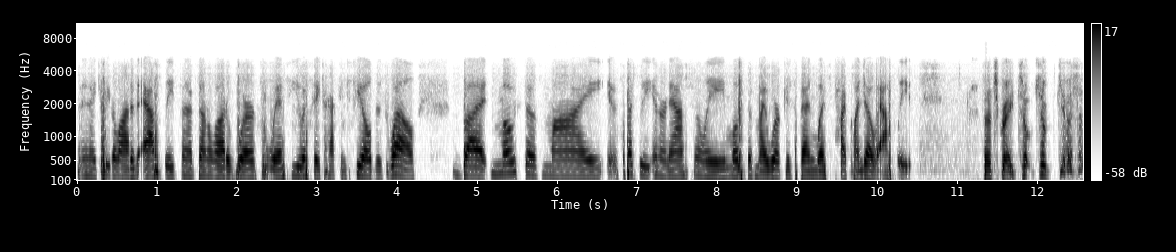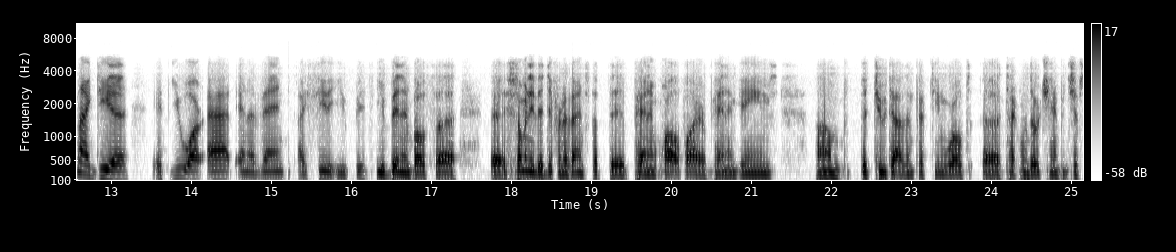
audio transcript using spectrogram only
and I treat a lot of athletes, and I've done a lot of work with USA Track and Field as well. But most of my, especially internationally, most of my work has been with Taekwondo athletes. That's great. So, so give us an idea if you are at an event. I see that you you've been in both uh, uh, so many of the different events, the, the Pan Am qualifier, Pan Am Games, um, the 2015 World uh, Taekwondo Championships.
